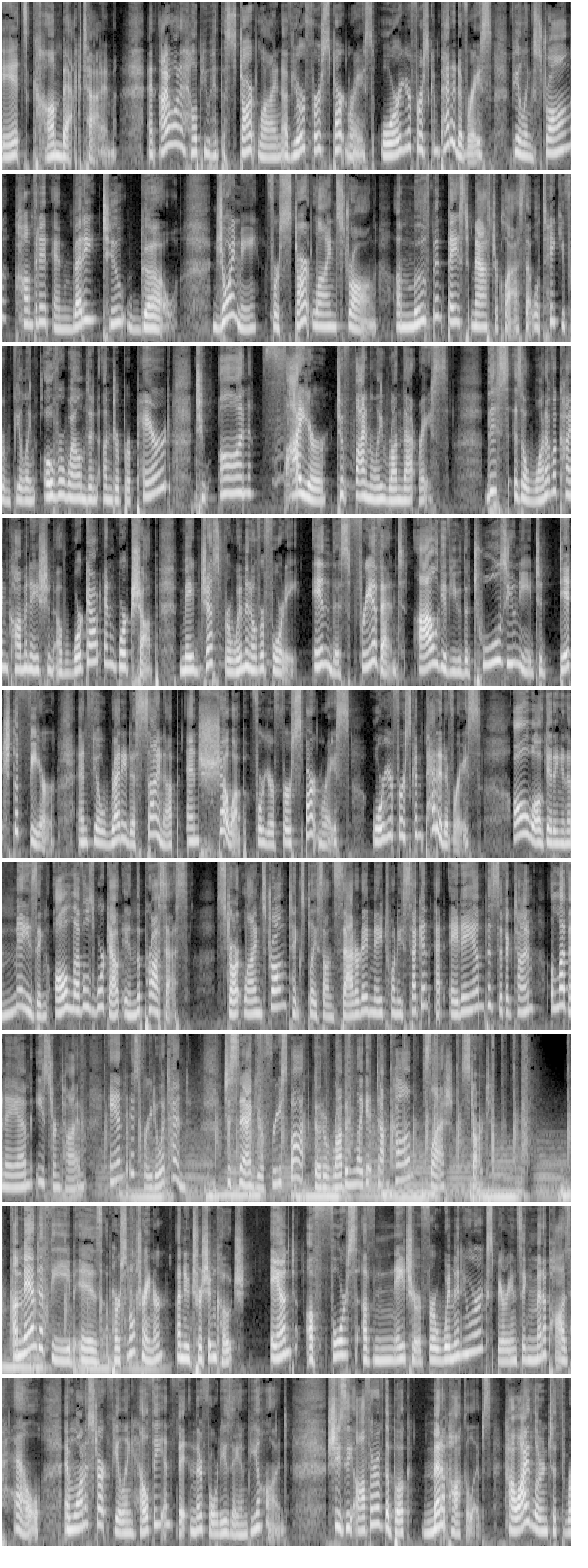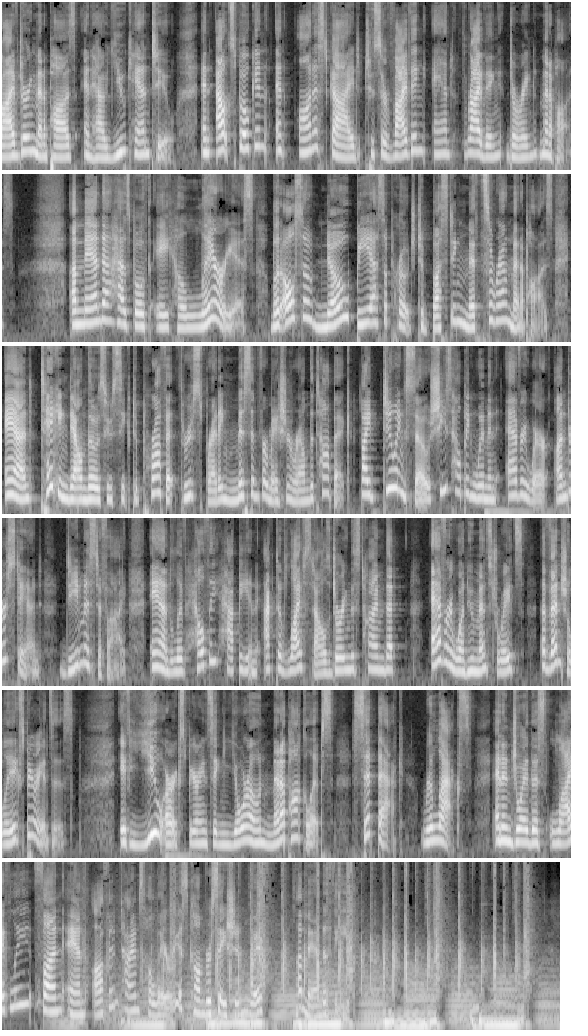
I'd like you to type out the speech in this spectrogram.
It's comeback time. And I want to help you hit the start line of your first Spartan race or your first competitive race feeling strong, confident, and ready to go. Join me for Start Line Strong, a movement based masterclass that will take you from feeling overwhelmed and underprepared to on fire to finally run that race. This is a one of a kind combination of workout and workshop made just for women over 40. In this free event, I'll give you the tools you need to ditch the fear and feel ready to sign up and show up for your first Spartan race or your first competitive race, all while getting an amazing all levels workout in the process. Start Line Strong takes place on Saturday, May 22nd at 8 a.m. Pacific Time, 11 a.m. Eastern Time, and is free to attend. To snag your free spot, go to robinleggett.com slash start. Amanda Thebe is a personal trainer, a nutrition coach, and a force of nature for women who are experiencing menopause hell and want to start feeling healthy and fit in their 40s and beyond. She's the author of the book Menopocalypse How I Learned to Thrive During Menopause and How You Can Too, an outspoken and honest guide to surviving and thriving during menopause. Amanda has both a hilarious but also no BS approach to busting myths around menopause and taking down those who seek to profit through spreading misinformation around the topic. By doing so, she's helping women everywhere understand, demystify, and live healthy, happy, and active lifestyles during this time that everyone who menstruates eventually experiences. If you are experiencing your own menopocalypse, sit back, relax, and enjoy this lively, fun, and oftentimes hilarious conversation with Amanda Thebe.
